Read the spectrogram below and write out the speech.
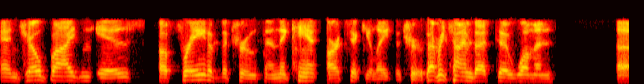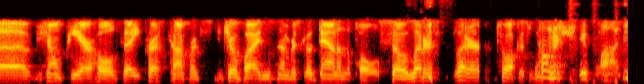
and Joe Biden is afraid of the truth, and they can't articulate the truth. Every time that uh, woman uh, Jean Pierre holds a press conference, Joe Biden's numbers go down on the polls. So let her let her talk as long as she wants.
